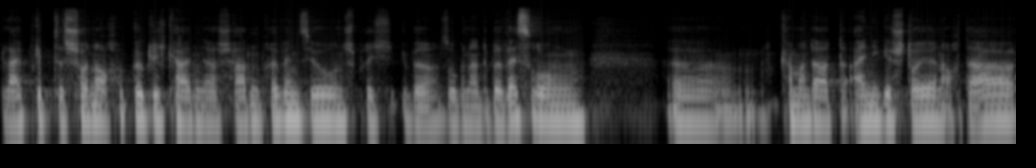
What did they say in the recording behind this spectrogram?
bleibt, gibt es schon auch Möglichkeiten der Schadenprävention, sprich über sogenannte Bewässerungen äh, kann man da einige steuern. Auch da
